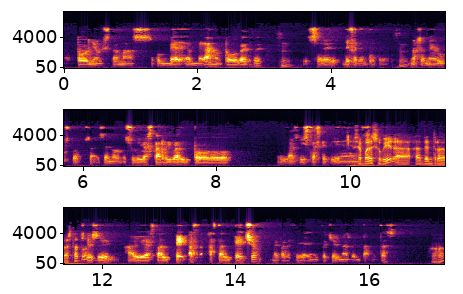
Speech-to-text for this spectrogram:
otoño, está más, en, ver- en verano, todo verde, Hmm. se ve diferente, pero Hmm. no sé, me gustó, o sea, es enorme. Subir hasta arriba del todo, las vistas que tiene. ¿Se puede subir a- a dentro de la estatua? Sí, sí, ahí hasta el, pe- hasta, hasta el pecho, me parece ahí en el pecho hay unas ventanitas, Ajá.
